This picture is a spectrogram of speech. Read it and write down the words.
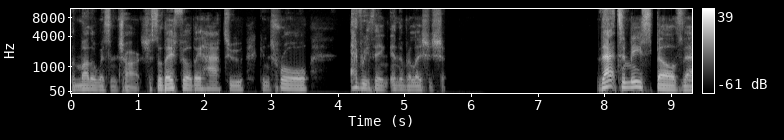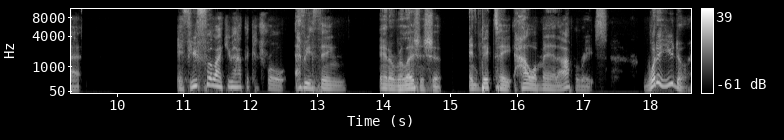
the mother was in charge, so they feel they have to control everything in the relationship. That to me spells that if you feel like you have to control everything in a relationship and dictate how a man operates, what are you doing?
